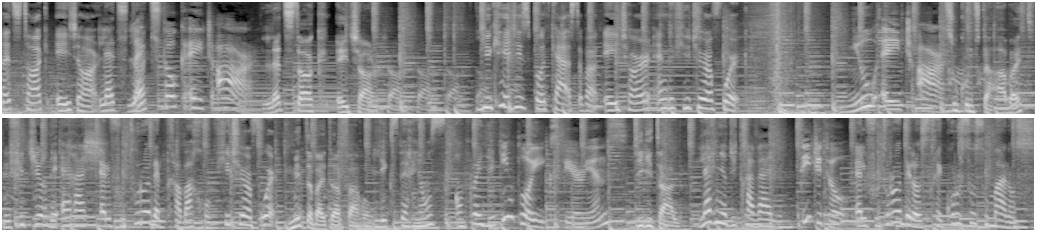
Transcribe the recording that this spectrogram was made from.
Let's talk HR. Let's Let's talk HR. Let's talk HR. UKG's podcast about HR and the future of work. New HR. Zukunft der Arbeit, Le futur des RH. El futuro del trabajo. Future of work. Mitarbeitererfahrung, L'expérience employée. Employee experience. digital, L'avenir du travail. Digital. El futuro de los recursos humanos.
